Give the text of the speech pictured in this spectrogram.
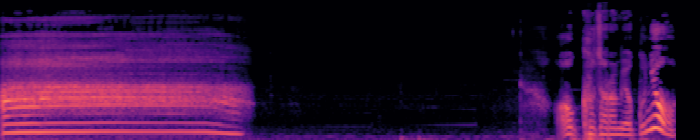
아, 어, 그 사람이었군요.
